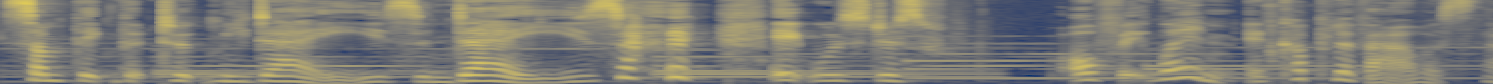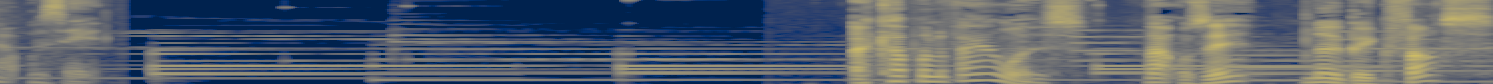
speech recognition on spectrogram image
something that took me days and days. it was just off it went. A couple of hours. That was it. A couple of hours. That was it. No big fuss.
